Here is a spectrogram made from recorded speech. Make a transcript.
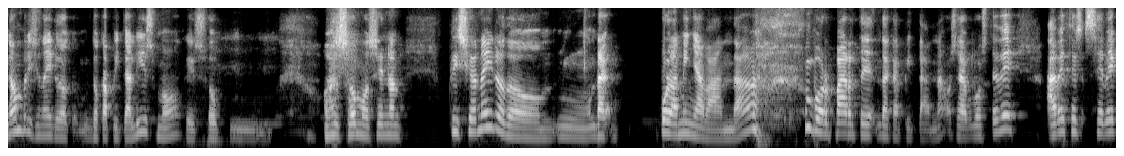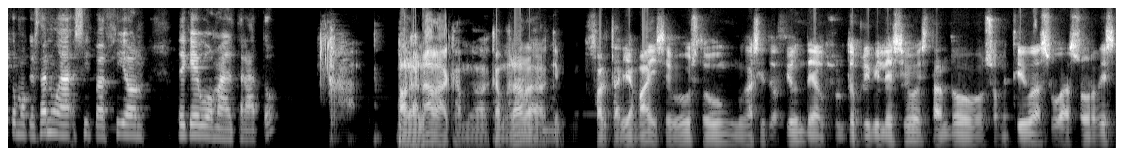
non prisioneiro do, do capitalismo, que so, o mm, somos, eh, senón prisioneiro do mm, da, pola miña banda por parte da capitana. O sea, vostede a veces se ve como que está nunha situación de que hubo maltrato. Para nada, camarada, mm. que faltaría máis. Eu estou nunha situación de absoluto privilexio estando sometido ás súas ordes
